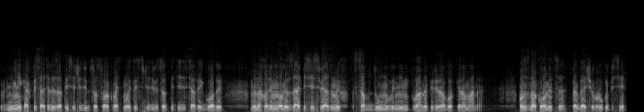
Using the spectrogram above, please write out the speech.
В дневниках писателя за 1948-1950 годы мы находим много записей, связанных с обдумыванием плана переработки романа. Он знакомится, тогда еще в рукописи,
